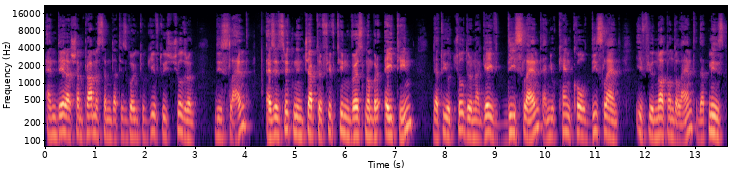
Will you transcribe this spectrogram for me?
and there Hashem promised him that he's going to give to his children this land, as it's written in chapter 15, verse number 18, that to your children I gave this land, and you can call this land if you're not on the land. That means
